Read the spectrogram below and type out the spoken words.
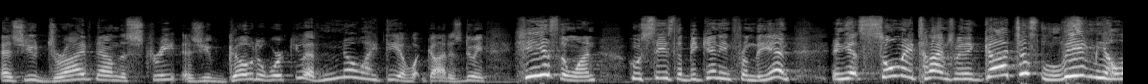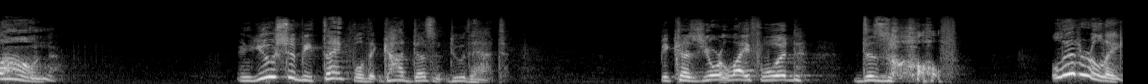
as you drive down the street, as you go to work. You have no idea what God is doing. He is the one who sees the beginning from the end. And yet, so many times we think, God, just leave me alone. And you should be thankful that God doesn't do that. Because your life would dissolve. Literally.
